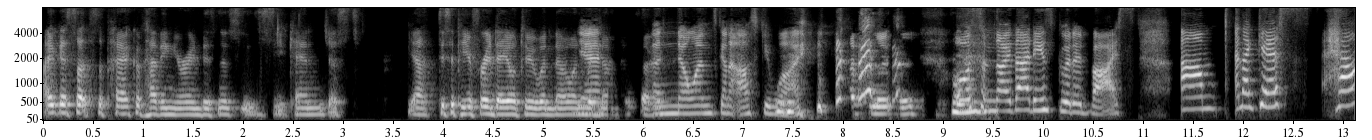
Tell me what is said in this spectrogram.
I guess that's the perk of having your own business is you can just yeah disappear for a day or two and no one yeah. would know so. and no one's going to ask you why. Absolutely. Awesome. No that is good advice. Um and i guess how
